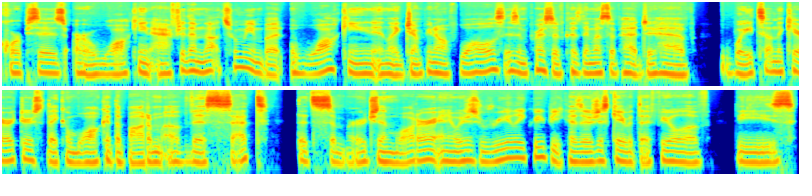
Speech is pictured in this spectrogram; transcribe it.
corpses are walking after them, not swimming, but walking and like jumping off walls is impressive because they must have had to have weights on the characters so they can walk at the bottom of this set that's submerged in water. And it was just really creepy because it just gave it the feel of these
